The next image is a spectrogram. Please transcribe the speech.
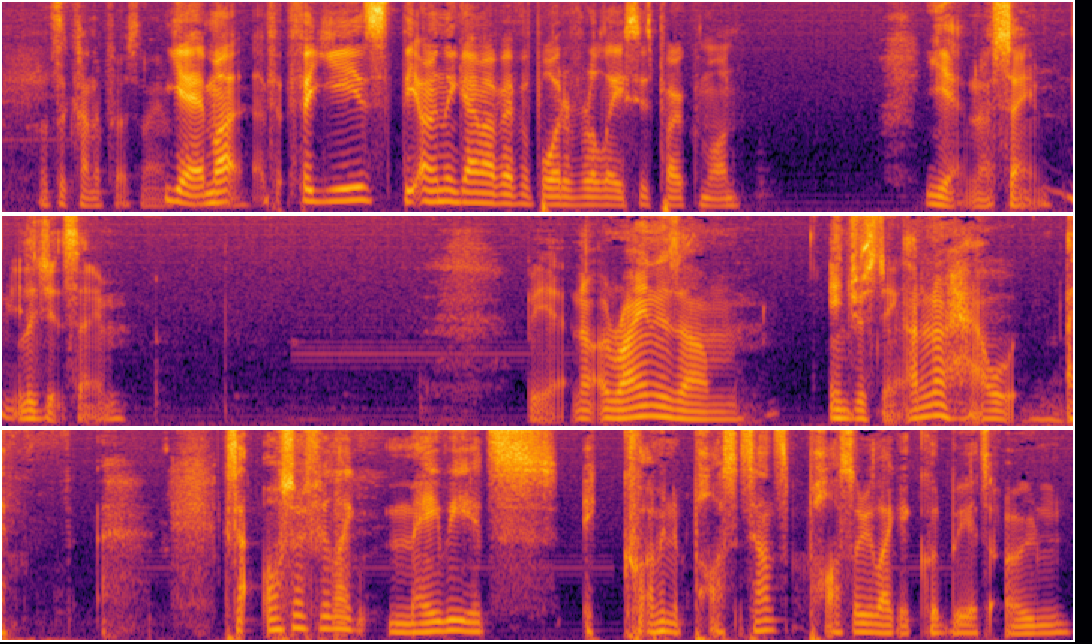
That's the kind of person I am. Yeah, my for years the only game I've ever bought of release is Pokemon. Yeah, no, same. Yeah. Legit same. But yeah, no, Orion is um interesting. I don't know how I because I also feel like maybe it's it. Could, I mean, it, poss- it sounds possibly like it could be its own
